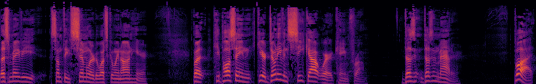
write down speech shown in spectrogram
that's maybe something similar to what's going on here. But he, Paul's saying here, don't even seek out where it came from. Doesn't, doesn't matter. But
